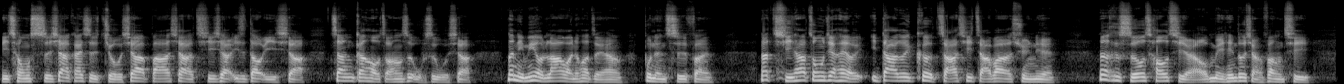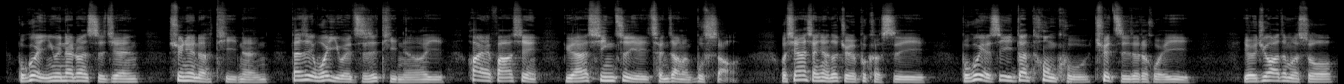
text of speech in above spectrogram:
你从十下开始，九下、八下、七下，一直到一下，这样刚好早上是五十五下。那你没有拉完的话怎样？不能吃饭。那其他中间还有一大堆各杂七杂八的训练，那个时候操起来，我每天都想放弃。不过也因为那段时间训练了体能，但是我以为只是体能而已，后来发现原来心智也成长了不少。我现在想想都觉得不可思议。不过也是一段痛苦却值得的回忆。有一句话这么说：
